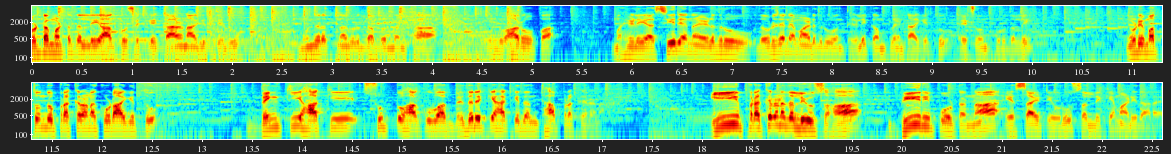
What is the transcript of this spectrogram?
ದೊಡ್ಡ ಮಟ್ಟದಲ್ಲಿ ಆಕ್ರೋಶಕ್ಕೆ ಕಾರಣ ಆಗಿತ್ತಿದ್ದು ಮುನಿರತ್ನ ವಿರುದ್ಧ ಬಂದಂಥ ಒಂದು ಆರೋಪ. ಮಹಿಳೆಯ ಸೀರೆಯನ್ನು ಎಳೆದ್ರು, ದೌರ್ಜನ್ಯ ಮಾಡಿದರು ಅಂತ ಹೇಳಿ ಕಂಪ್ಲೇಂಟ್ ಆಗಿತ್ತು ಯಶವಂತಪುರದಲ್ಲಿ. ನೋಡಿ, ಮತ್ತೊಂದು ಪ್ರಕರಣ ಕೂಡ ಆಗಿತ್ತು. ಬೆಂಕಿ ಹಾಕಿ, ಸುಟ್ಟು ಹಾಕುವ ಬೆದರಿಕೆ ಹಾಕಿದಂತಹ ಪ್ರಕರಣ. ಈ ಪ್ರಕರಣದಲ್ಲಿಯೂ ಸಹ ಬಿ ರಿಪೋರ್ಟನ್ನು ಎಸ್ ಐ ಟಿ ಅವರು ಸಲ್ಲಿಕೆ ಮಾಡಿದ್ದಾರೆ.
